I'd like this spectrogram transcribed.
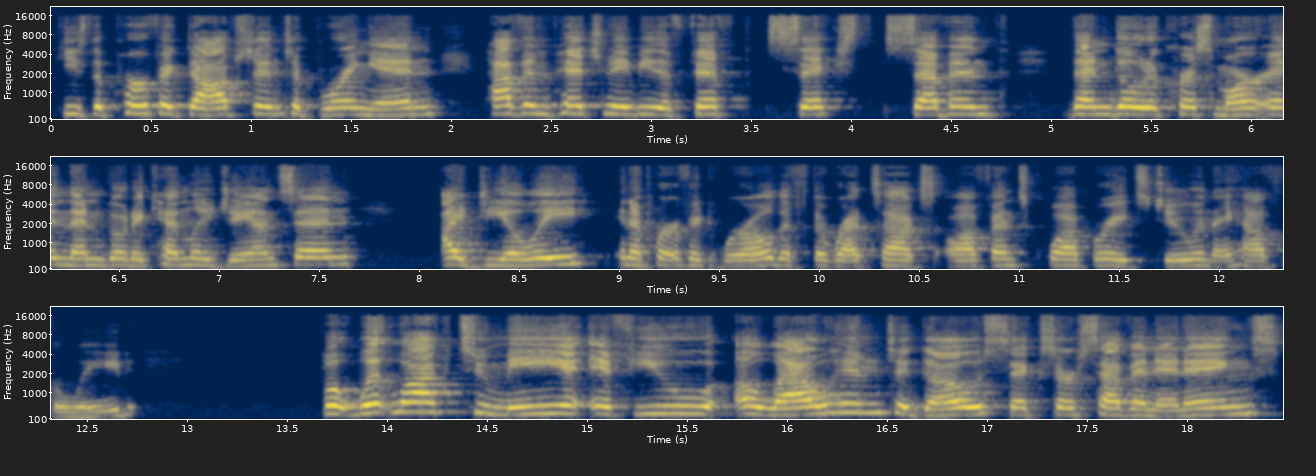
he's the perfect option to bring in, have him pitch maybe the fifth, sixth, seventh, then go to Chris Martin, then go to Kenley Jansen. Ideally, in a perfect world, if the Red Sox offense cooperates too and they have the lead. But Whitlock, to me, if you allow him to go six or seven innings,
